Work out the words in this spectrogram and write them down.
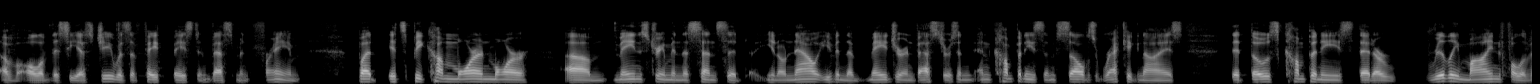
of all of this ESG was a faith-based investment frame but it's become more and more um, mainstream in the sense that you know now even the major investors and, and companies themselves recognize that those companies that are really mindful of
